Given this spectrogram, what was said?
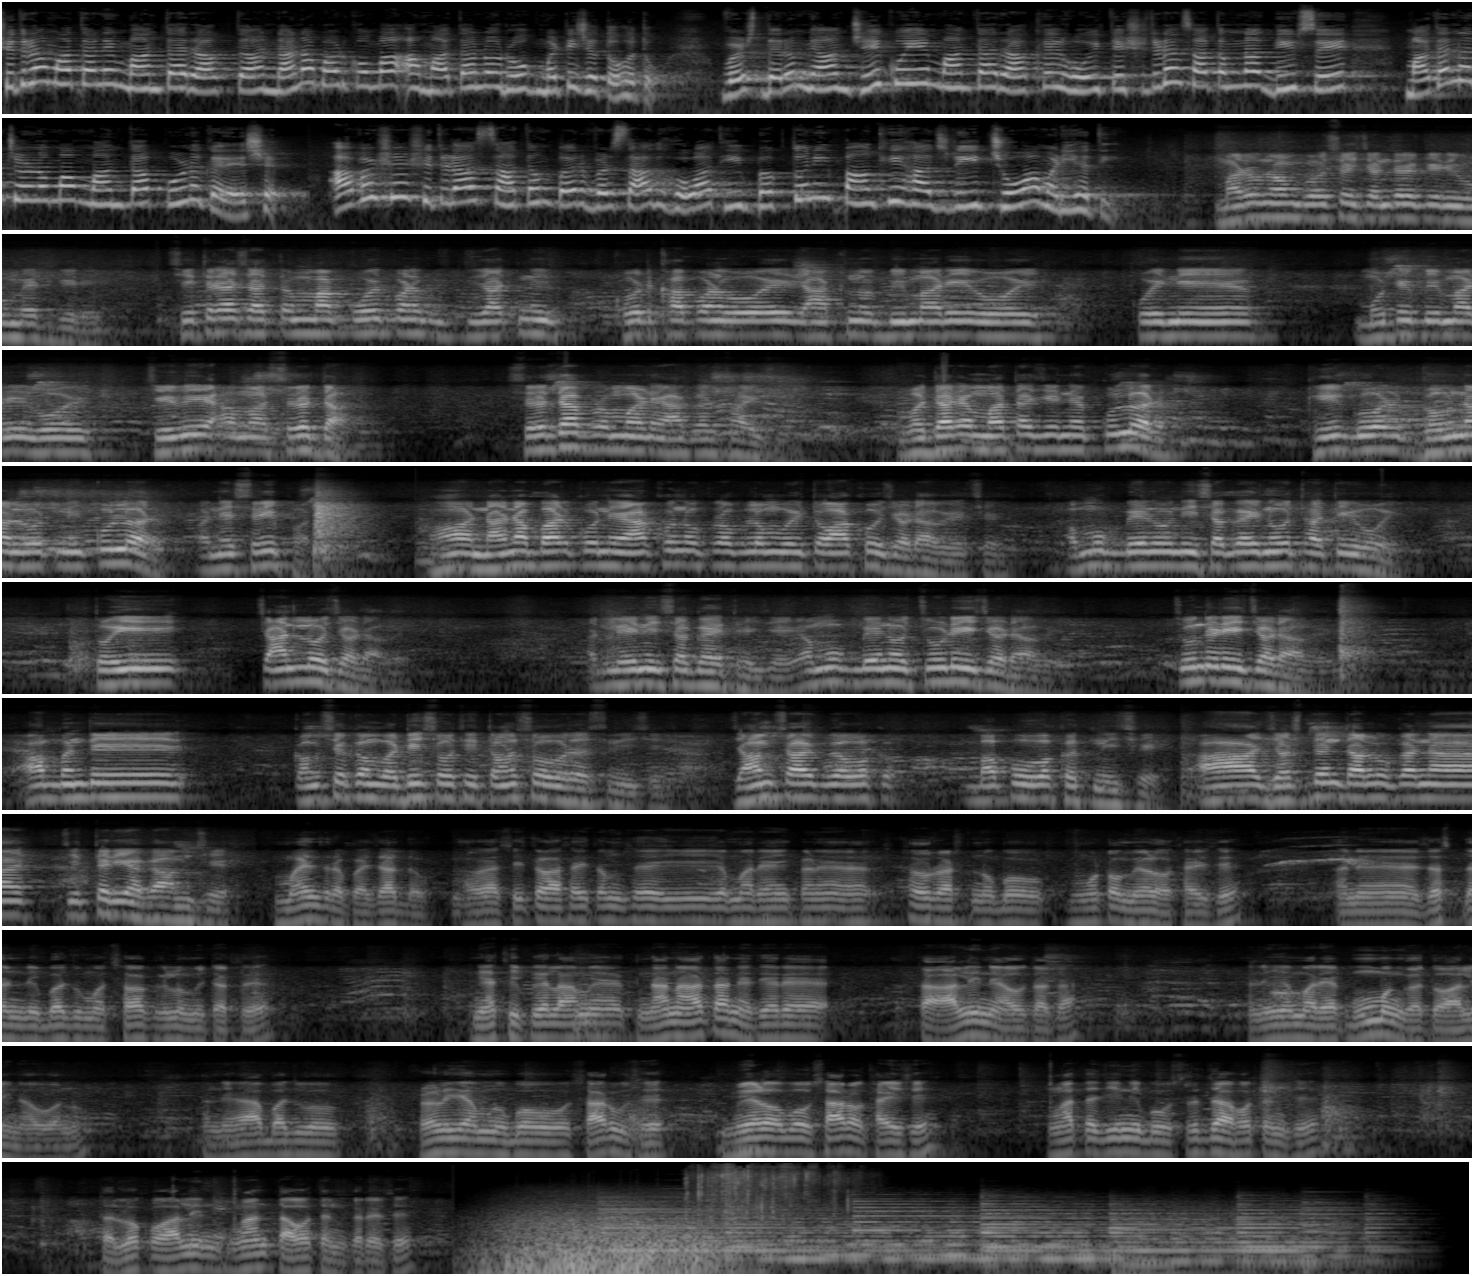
શીતળા માતાને માનતા રાખતા નાના બાળકોમાં આ માતાનો રોગ મટી જતો હતો. વર્ષ દરમિયાન જે કોઈએ માનતા રાખેલ હોય તે શીતળા સાતમના દિવસે માતાના ચરણોમાં માનતા પૂર્ણ કરે છે. આ વર્ષે શીતળા સાતમ પર વરસાદ હોવાથી ભક્તોની પાંખી હાજરી જોવા મળી હતી. મારું નામ ગોસાઈ ચંદ્રગીરી ઉમેદગીરી. ચિત્રા સાતમમાં કોઈ પણ જાતની ખોટખાપણ હોય, આંખનો બીમારી હોય, કોઈને મોટી બીમારી હોય, જેવી આમાં શ્રદ્ધા. શ્રદ્ધા પ્રમાણે આગળ થાય છે. વધારે માતાજીને કુલર, ઘી, ગોળ, ઘઉંના લોટની કુલર અને શ્રીફળ. હા, નાના બાળકોને આંખોનો પ્રોબ્લેમ હોય તો આંખો ચડાવે છે. અમુક બહેનોની સગાઈ ન થતી હોય તો એ ચાંદલો ચડાવે. એટલે એની સગાઈ થઈ જાય. અમુક બહેનો ચૂડી ચડાવે ચૂંદડી ચડાવે આ મંદિર કમસે કમ અઢીસોથી ત્રણસો વર્ષની છે. જામ સાહેબ બાપુ વખતની છે. આ જસદન તાલુકાના ચિતરિયા ગામ છે. મહેન્દ્રભાઈ જાદવ. હવે શીતળા સૈતમ છે એ અમારે અહીં કણે સૌરાષ્ટ્રનો બહુ મોટો મેળો થાય છે. અને જસદણની બાજુમાં છ કિલોમીટર છે. ત્યાંથી પહેલાં અમે નાના હતા ને ત્યારે તા હાલીને આવતા હતા અને એ અમારે એક ઉમંગ હતો હાલીને આવવાનો. અને આ બાજુ રળિયામનું બહુ સારું છે. મેળો બહુ સારો થાય છે. માતાજીની બહુ શ્રદ્ધા હોતન છે. તો લોકો હાલીને માનતા હોતન કરે છે.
